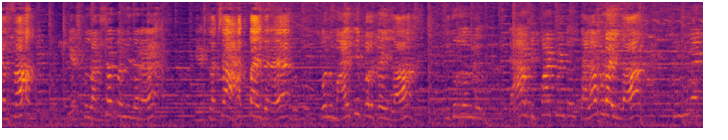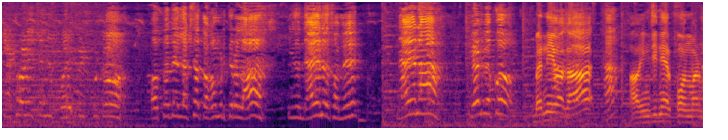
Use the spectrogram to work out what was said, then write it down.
ಕೆಲಸ. ಎಷ್ಟು ಲಕ್ಷ ತಂದಿದ್ದಾರೆ ಎಷ್ಟು ಲಕ್ಷ ಆಗ್ತಾ ಇದ್ದಾರೆ ಒಂದು ಮಾಹಿತಿ ಫಲಕ ಇಲ್ಲ. ಇದ್ರದೊಂದು ಯಾವ ಡಿಪಾರ್ಟ್ಮೆಂಟ್ ಒಂದು ಬಿಡ ಇಲ್ಲ. ಸುಮ್ಮನೆ ಕೆಸರೊಳಿಕೆ ನೀವು ಪರಿಪಿಟ್ಬಿಟ್ಟು ಹತ್ತದೈದು ಲಕ್ಷ ತಗೊಂಡ್ಬಿಡ್ತಿರಲ್ಲ? ಇದು ನ್ಯಾಯನಾ ಸ್ವಾಮಿ? ನ್ಯಾಯನಾ? ಕೇಳ್ಬೇಕು ಬನ್ನಿ ಇವಾಗ? ಇಂಜಿನಿಯರ್ ಫೋನ್ ಮಾಡಿ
